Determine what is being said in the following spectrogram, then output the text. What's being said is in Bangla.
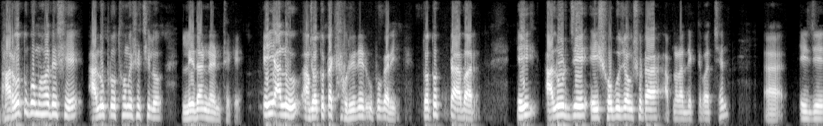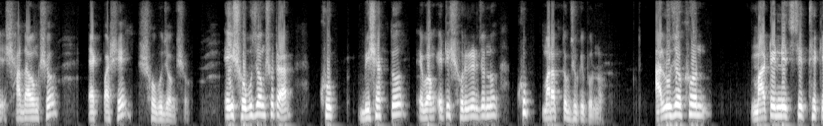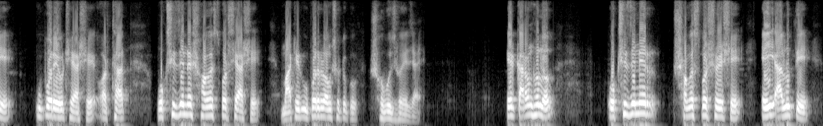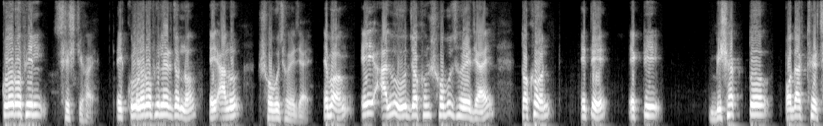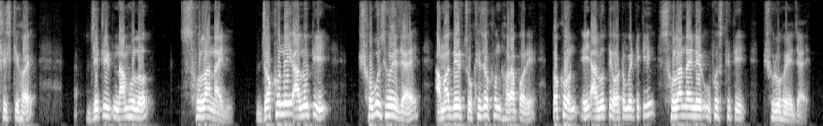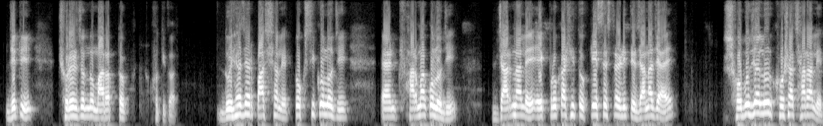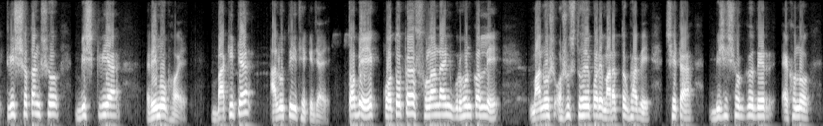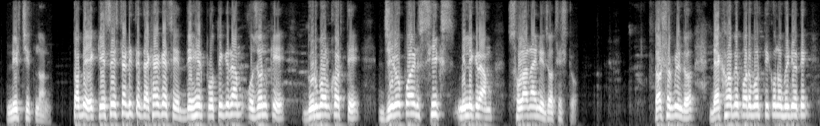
ভারত উপমহাদেশে আলু প্রথম এসেছিল লেদারল্যান্ড থেকে। এই আলু যতটা শরীরের উপকারী, ততটা আবার এই আলুর যে এই সবুজ অংশটা আপনারা দেখতে পাচ্ছেন এই যে সাদা অংশ এক পাশে সবুজ অংশ। এই সবুজ অংশটা খুব বিষাক্ত এবং এটি শরীরের জন্য খুব মারাত্মক ঝুঁকিপূর্ণ। আলু যখন মাটির নিচ থেকে উপরে উঠে আসে, অর্থাৎ অক্সিজেনের সংস্পর্শে আসে, মাটির উপরের অংশটুকু সবুজ হয়ে যায়। এর কারণ হলো, অক্সিজেনের সংস্পর্শ এসে এই আলুতে ক্লোরোফিল সৃষ্টি হয়। এই ক্লোরোফিলের জন্য এই আলু সবুজ হয়ে যায় এবং এই আলু যখন সবুজ হয়ে যায়, তখন এতে একটি বিষাক্ত পদার্থের সৃষ্টি হয়, যেটির নাম হলো সোলানাইন। যখন এই আলুটি সবুজ হয়ে যায়, আমাদের চোখে যখন ধরা পড়ে, তখন এই আলুতে অটোমেটিকলি সোলানাইনের উপস্থিতি শুরু হয়ে যায়, যেটি শরীরের জন্য মারাত্মক ক্ষতিকর। দুই হাজার পাঁচ সালে টক্সিকোলজি অ্যান্ড ফার্মাকোলজি জার্নালে এক প্রকাশিত কেস স্টাডিতে জানা যায় সবুজ আলুর খোসা ছাড়ালে ত্রিশ শতাংশ বিষক্রিয়া রিমুভ হয়। বাকিটা আলুতেই থেকে যায়। তবে কতটা সোলানাইন গ্রহণ করলে মানুষ অসুস্থ হয়ে পড়ে মারাত্মকভাবে, সেটা বিশেষজ্ঞদের এখনও নিশ্চিত নন। তবে কেস স্টাডিতে দেখা গেছে, দেহের প্রতি গ্রাম ওজনকে দুর্বল করতে জিরো পয়েন্ট সিক্স মিলিগ্রাম সোলানাইনই যথেষ্ট। দর্শকবৃন্দ, দেখা হবে পরবর্তী কোনো ভিডিওতে।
